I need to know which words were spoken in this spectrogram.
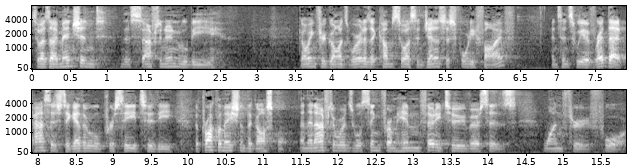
So, as I mentioned, this afternoon we'll be going through God's Word as it comes to us in Genesis 45. And since we have read that passage together, we'll proceed to the, the proclamation of the gospel. And then afterwards, we'll sing from hymn 32, verses 1 through 4.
